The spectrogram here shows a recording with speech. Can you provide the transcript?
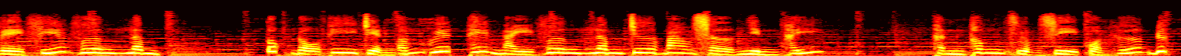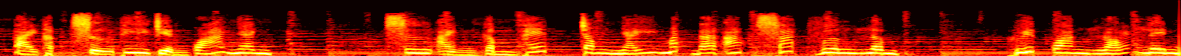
về phía Vương Lâm. Tốc độ thi triển ấm quyết thế này Vương Lâm chưa bao giờ nhìn thấy. Thần thông dược gì của hứa Đức Tài thật sự thi triển quá nhanh. Sư ảnh cầm thép trong nháy mắt đã áp sát Vương Lâm. Huyết quang lóe lên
